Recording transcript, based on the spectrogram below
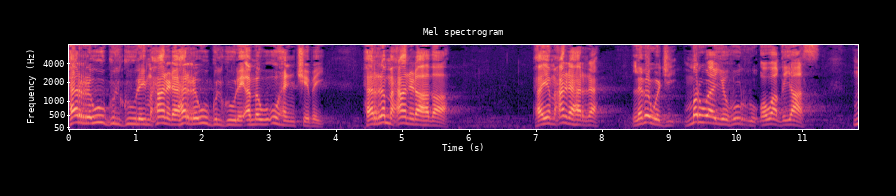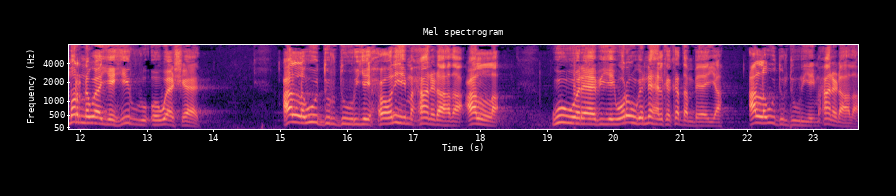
Harra wuu gulguulay. Maxaan idhaha harra wuu gulguulay ama wuu u hanjabay. Harre maxaan idhaahdaa? Haye maxaan idhaha harra laba weji. Mar waa yahuru oo waa qiyaas. Marna waa yahiru oo waa shaad calla wuu durduuriyey xoolihii maxaan idhaahdaa? Calla wuu waraabiyey warowga nahalka ka dambeeya calla wuu durduuriyey maxaan idhaahdaa?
